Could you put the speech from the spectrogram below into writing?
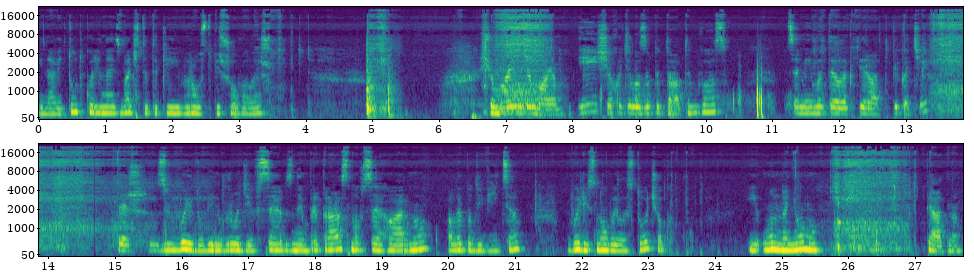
І навіть тут корінець, бачите, такий вирост пішов, але ж що маємо, де маємо. І ще хотіла запитати у вас. Це мій метелик Пірат Пікаті. Теж з виду він вроді все з ним прекрасно, все гарно. Але подивіться, виліз новий листочок, і он на ньому п'ятна.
